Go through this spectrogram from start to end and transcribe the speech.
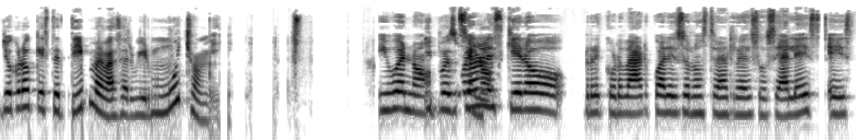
Yo creo que este tip me va a servir mucho a mí. Y bueno, pues solo les quiero recordar cuáles son nuestras redes sociales. Es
